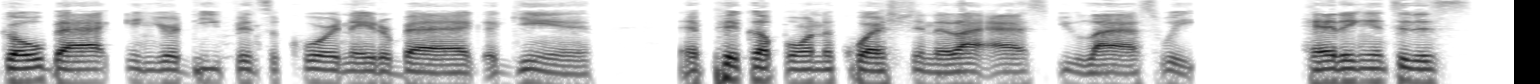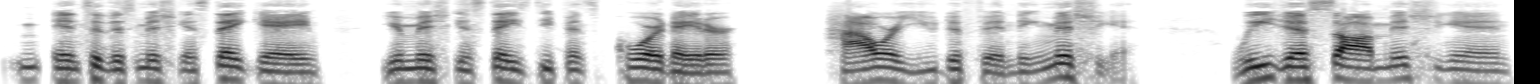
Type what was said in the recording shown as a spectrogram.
go back in your defensive coordinator bag again and pick up on the question that I asked you last week. Heading into this into this Michigan State game, you're Michigan State's defensive coordinator. How are you defending Michigan? We just saw Michigan,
